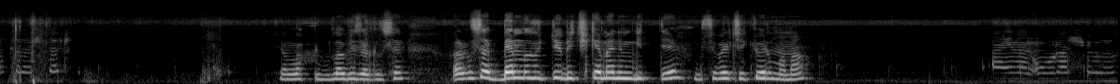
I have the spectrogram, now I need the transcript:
arkadaşlar. İnşallah bir bulabiliriz arkadaşlar. Arkadaşlar ben bu videoyu bir çekemedim gitti. Bu sefer çekiyorum ama. Aynen uğraşıyoruz.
